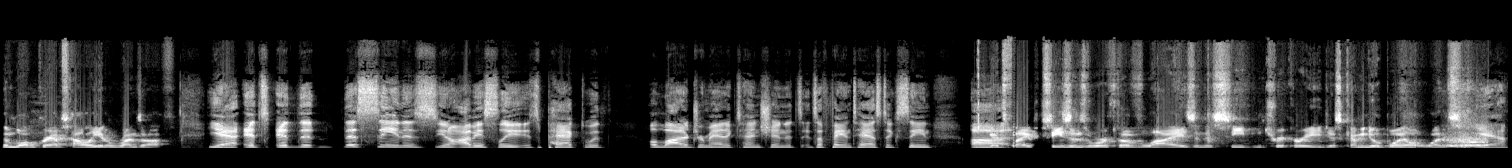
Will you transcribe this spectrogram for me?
Then Walt grabs Holly and runs off. Yeah, it's it. The, this scene is you know obviously it's packed with a lot of dramatic tension. It's it's a fantastic scene. Uh, Yeah, it's five seasons worth of lies and deceit and trickery just coming to a boil at once. Yeah,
